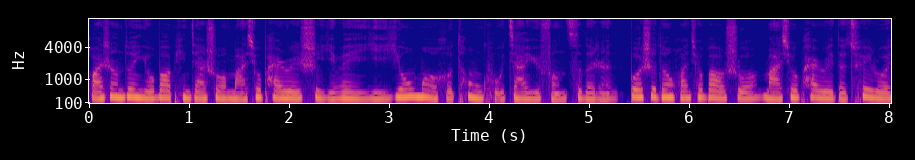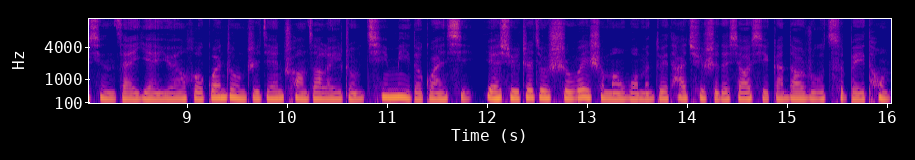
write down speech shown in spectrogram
华盛顿邮报评价说，马修·派瑞是一位以幽默和痛苦驾驭讽刺的人。波士顿环球报说，马修·派瑞的脆弱性在演员和观众之间创造了一种亲密的关系。也许这就是为什么我们对他去世的消息感到如此悲痛。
